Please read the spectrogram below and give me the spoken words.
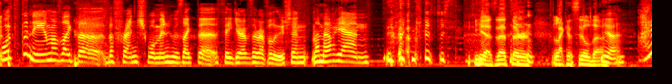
What's the name of like the the French woman who's like the figure of the revolution? La Marianne. Just- Yes, that's her La Cassilda. yeah. I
